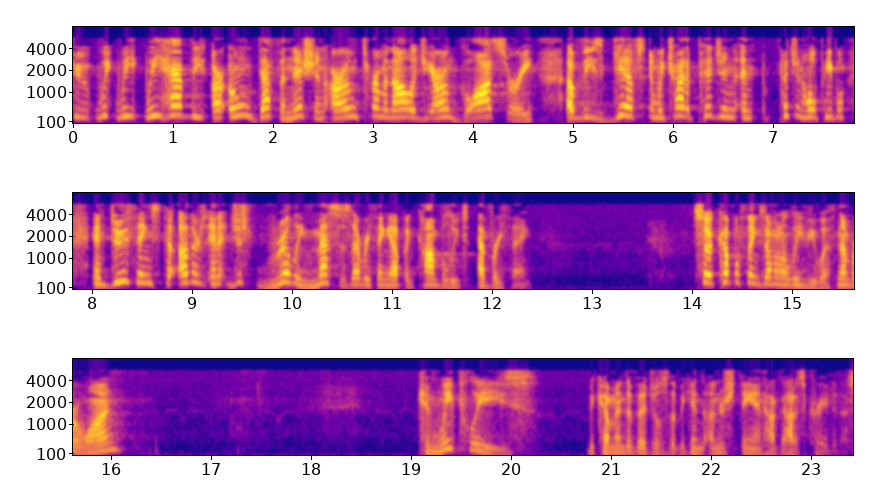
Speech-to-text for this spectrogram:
to, we, we, we have the, our own definition, our own terminology, our own glossary of these gifts, and we try to pigeon and pigeonhole people and do things to others, and it just really messes everything up and convolutes everything. So, a couple things I want to leave you with. Number one, can we please become individuals that begin to understand how God has created us?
